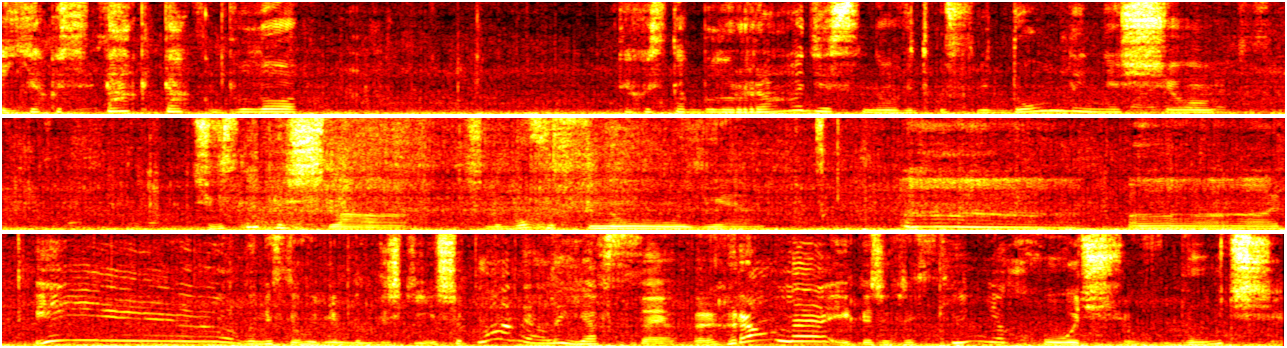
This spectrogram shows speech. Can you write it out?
І якось так так було. Якось так було радісно від усвідомлення, що, що весна прийшла, що любов існує. І вони сьогодні були трішки інші плани, але я все переграла і кажу, Графіня, хочу в Бучі.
